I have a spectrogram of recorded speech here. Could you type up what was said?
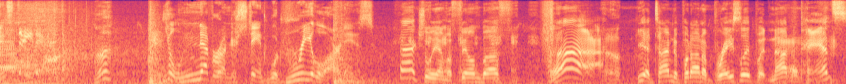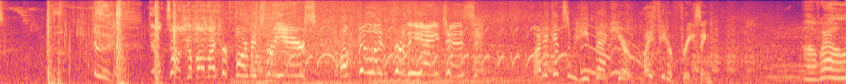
and stay there. Huh? You'll never understand what real art is. Actually, I'm a film buff. Ah! He had time to put on a bracelet, but not pants? They'll talk about my performance for years. A villain for the ages. Might I get some heat back here? My feet are freezing. Uh, well,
